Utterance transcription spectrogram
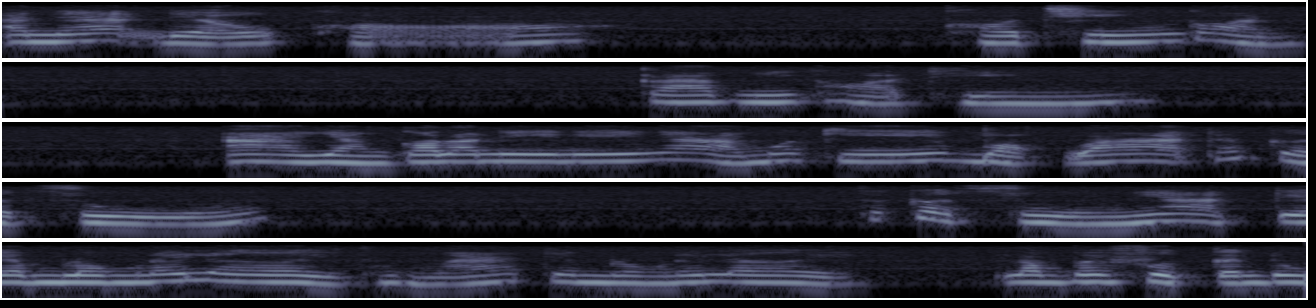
อันเนี้ยเดี๋ยวขอ ขอทิ้งก่อน กราฟนี้ขอทิ้ง อ่าอย่างกรณีนี้เนี่ยเมื่อกี้บอกว่าถ้าเกิดสูง ถ้าเกิดสูงเนี่ยเตรียมลงได้เลยถูกไหมเตรียมลงได้เลย ลองไปฝึกกันดู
